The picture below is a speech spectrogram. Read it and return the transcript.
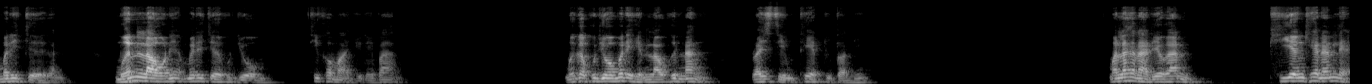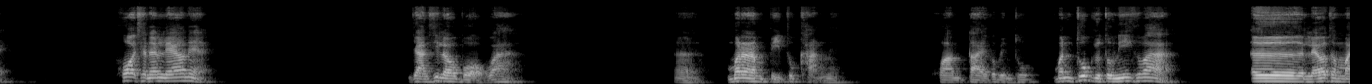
ไม่ได้เจอกัน เหมือนเราเนี่ยไม่ได้เจอคุณโยมที่เข้ามาอยู่ในบ้าน เหมือนกับคุณโยมไม่ได้เห็นเราขึ้นนั่งไลฟ์สตรีมเทศอยู่ตอนนี้ มันลักษณะเดียวกัน เพียงแค่นั้นแหละ เพราะฉะนั้นแล้วเนี่ย อย่างที่เราบอกว่าอ่ามรณะปีทุกขังเนี่ยความตายก็เป็นทุกข์มันทุกข์อยู่ตรงนี้คือว่า เออ แล้วทำไม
